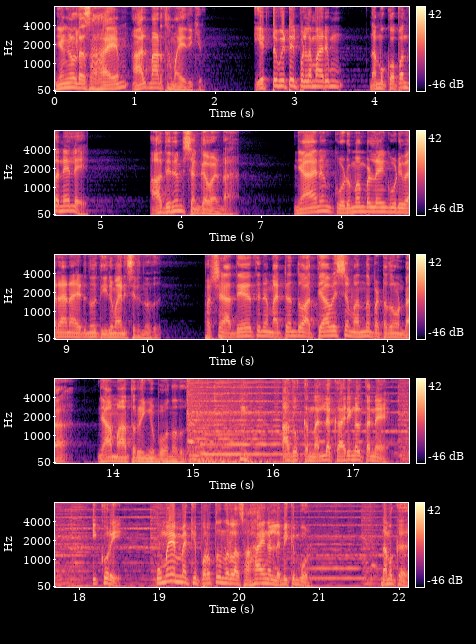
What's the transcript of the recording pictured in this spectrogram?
ഞങ്ങളുടെ സഹായം ആത്മാർത്ഥമായിരിക്കും. എട്ട് വീട്ടിൽ പിള്ളമാരും നമുക്കൊപ്പം തന്നെയല്ലേ? അതിനും ശങ്ക വേണ്ട. ഞാനും കുടുംബം പിള്ളയും കൂടി വരാനായിരുന്നു തീരുമാനിച്ചിരുന്നത്. പക്ഷെ അദ്ദേഹത്തിന് മറ്റെന്തോ അത്യാവശ്യം വന്ന് പെട്ടതുകൊണ്ടാണ് ഞാൻ മാത്രം ഇങ്ങ് പോകുന്നത് അതൊക്കെ നല്ല കാര്യങ്ങൾ തന്നെ. ഇക്കുറി ഉമയമ്മയ്ക്ക് പുറത്തുനിന്നുള്ള സഹായങ്ങൾ ലഭിക്കുമ്പോൾ നമുക്ക്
